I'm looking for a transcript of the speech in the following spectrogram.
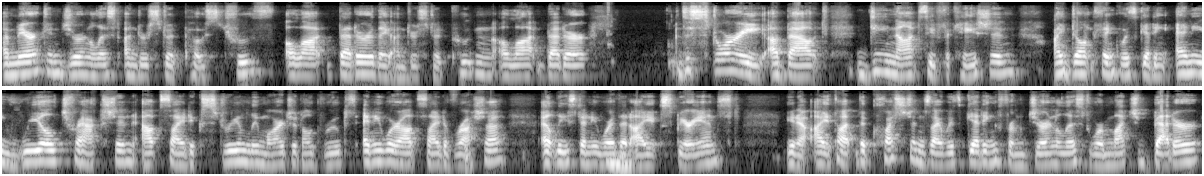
American journalists understood post truth a lot better. They understood Putin a lot better. The story about denazification, I don't think was getting any real traction outside extremely marginal groups anywhere outside of Russia, at least anywhere that I experienced you know, I thought the questions I was getting from journalists were much better.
